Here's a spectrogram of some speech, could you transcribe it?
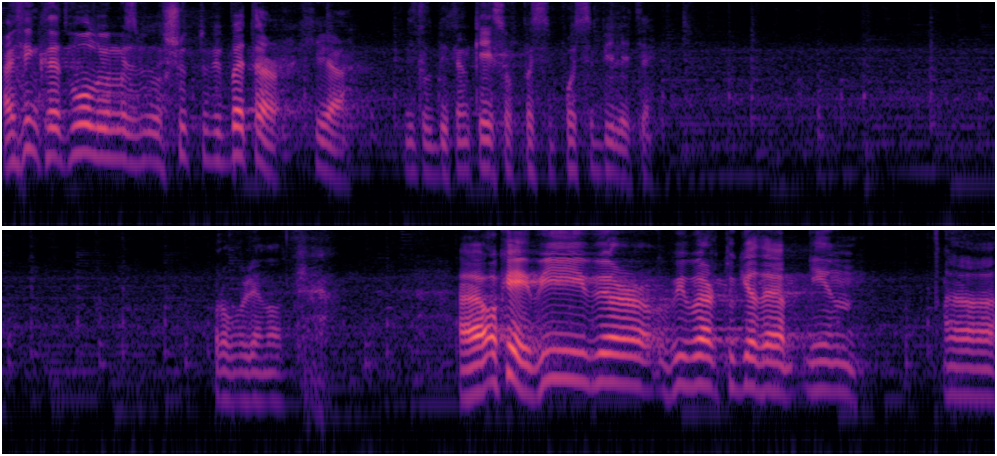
I think that volume is, should be better here, a little bit in case of poss possibility. Probably not. Uh, okay, we were, we were together in uh,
